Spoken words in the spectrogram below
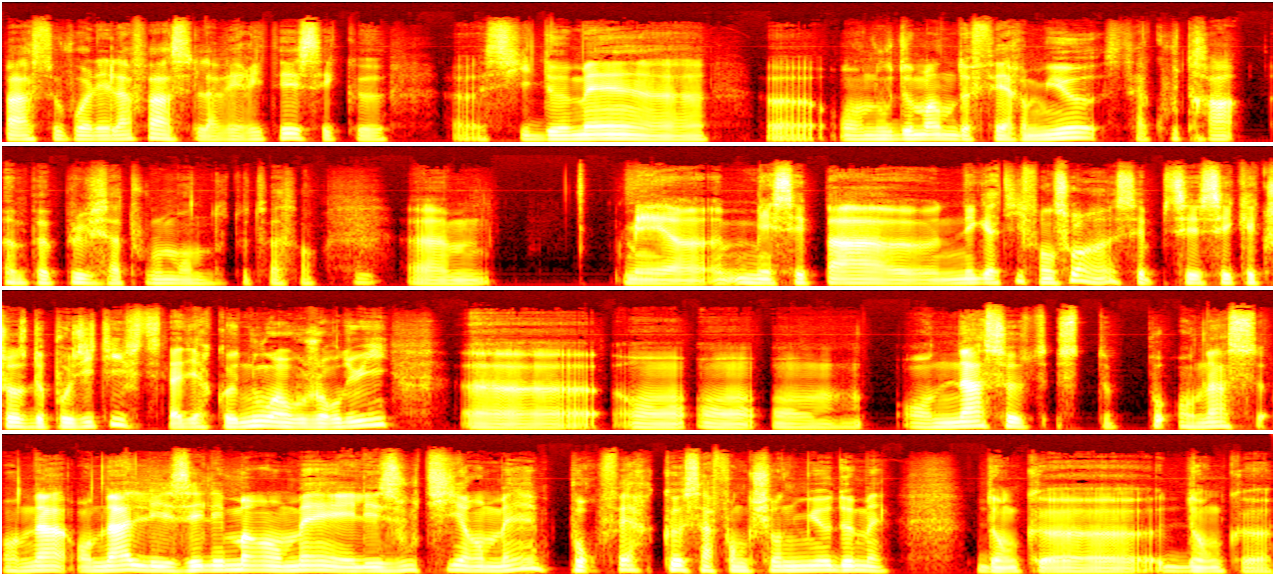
pas se voiler la face. La vérité, c'est que euh, si demain, on nous demande de faire mieux, ça coûtera un peu plus à tout le monde, de toute façon. Mm. Mais, euh, mais ce n'est pas euh, négatif en soi, hein. c'est quelque chose de positif. C'est-à-dire que nous, aujourd'hui, on, a les éléments en main et les outils en main pour faire que ça fonctionne mieux demain. Donc, donc euh,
